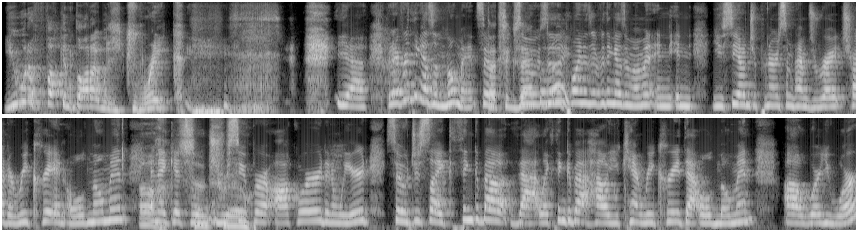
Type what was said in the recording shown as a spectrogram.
you would have fucking thought I was Drake. Yeah, but everything has a moment. So That's exactly so, so right. the point is everything has a moment, and, and you see entrepreneurs sometimes right try to recreate an old moment, and Oh, it gets so w- super awkward and weird. So just like think about that. Like think about how you can't recreate that old moment uh, where you were.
